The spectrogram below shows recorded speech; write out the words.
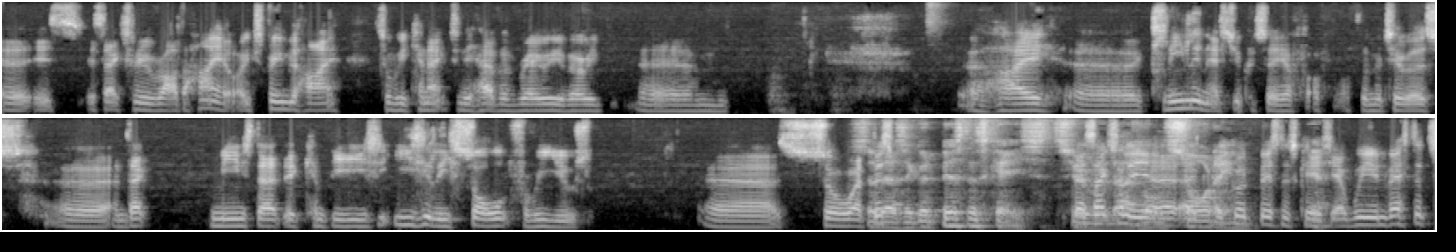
uh, is is actually rather high or extremely high. So we can actually have a very very um, a high uh, cleanliness, you could say, of, of, of the materials, uh, and that means that it can be easy, easily sold for reuse. Uh, so, so there's a good business case. To there's actually a, a, good business case. Yeah. yeah, we invested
